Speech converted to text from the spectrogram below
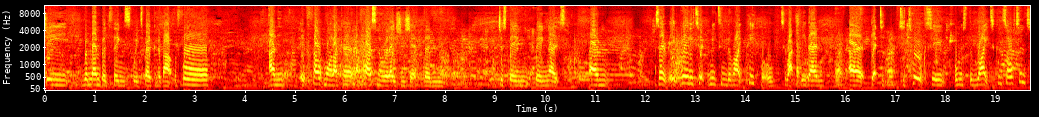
she remembered things we'd spoken about before, and it felt more like a, a personal relationship than just being yeah. being notes. Um, so it really took meeting the right people to actually then uh, get to, to talk to almost the right consultant,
